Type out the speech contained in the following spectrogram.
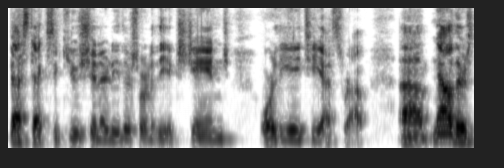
best execution at either sort of the exchange or the ats route. Um, now there's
